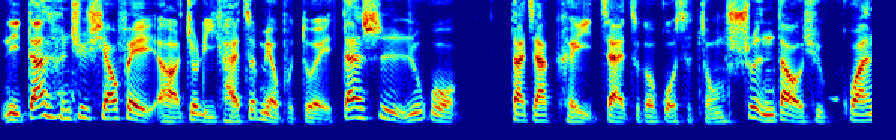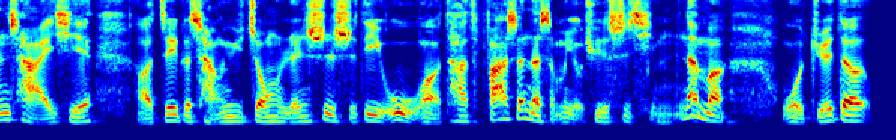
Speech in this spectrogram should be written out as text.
你单纯去消费啊就离开，这没有不对。但是如果大家可以在这个过程中顺道去观察一些啊，这个场域中人事时地物啊，它发生了什么有趣的事情，那么我觉得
